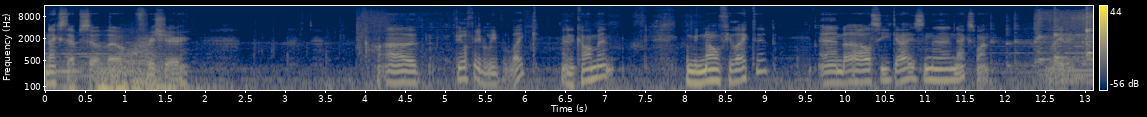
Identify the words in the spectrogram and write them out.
next episode, though, for sure. Uh, feel free to leave a like and a comment. Let me know if you liked it. And uh, I'll see you guys in the next one. Later.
